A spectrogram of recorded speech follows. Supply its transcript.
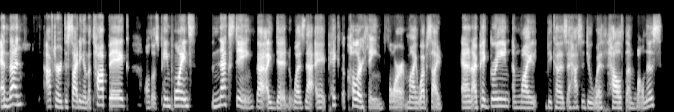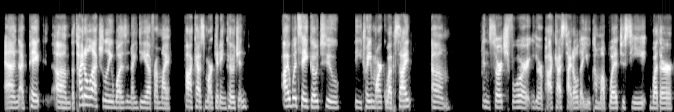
And then, after deciding on the topic, all those pain points, the next thing that I did was that I picked a color theme for my website. And I picked green and white because it has to do with health and wellness. And I picked um, the title actually was an idea from my podcast marketing coach. And I would say go to the trademark website um, and search for your podcast title that you come up with to see whether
